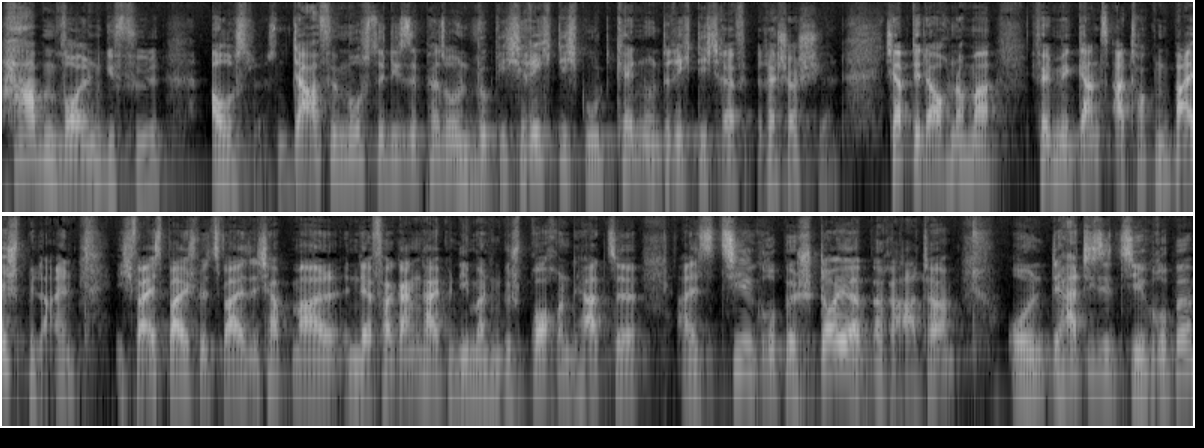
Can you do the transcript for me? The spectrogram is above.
haben wollen Gefühl auslösen. Dafür musst du diese Person wirklich richtig gut kennen und richtig re recherchieren. Ich habe dir da auch nochmal, fällt mir ganz ad hoc ein Beispiel ein. Ich weiß beispielsweise, ich habe mal in der Vergangenheit mit jemandem gesprochen, der hatte als Zielgruppe Steuerberater und der hat diese Zielgruppe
